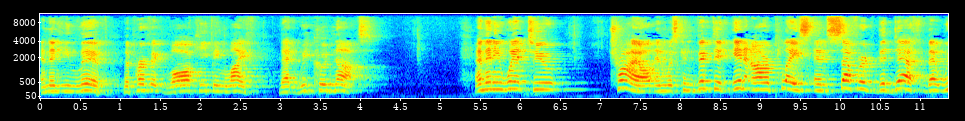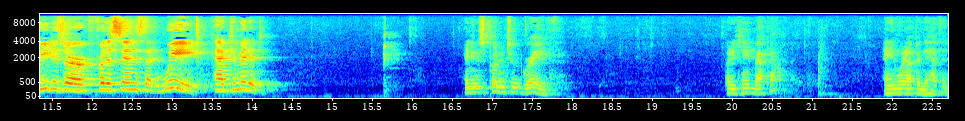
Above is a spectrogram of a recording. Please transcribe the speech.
And then he lived the perfect law keeping life that we could not. And then he went to trial and was convicted in our place and suffered the death that we deserved for the sins that we had committed. And he was put into a grave. But he came back out. And he went up into heaven.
